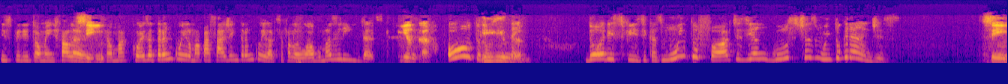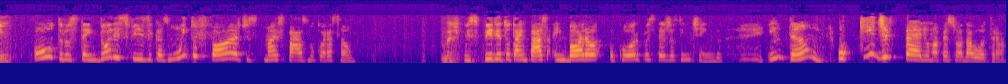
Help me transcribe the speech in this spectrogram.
espiritualmente falando. Sim. Então, uma coisa tranquila, uma passagem tranquila, que você falou, algumas lindas. Linda. Outros Linda. têm dores físicas muito fortes e angústias muito grandes. Sim. Outros têm dores físicas muito fortes, mas paz no coração. Mas... O espírito está em paz, embora o corpo esteja sentindo. Então, o que difere uma pessoa da outra?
